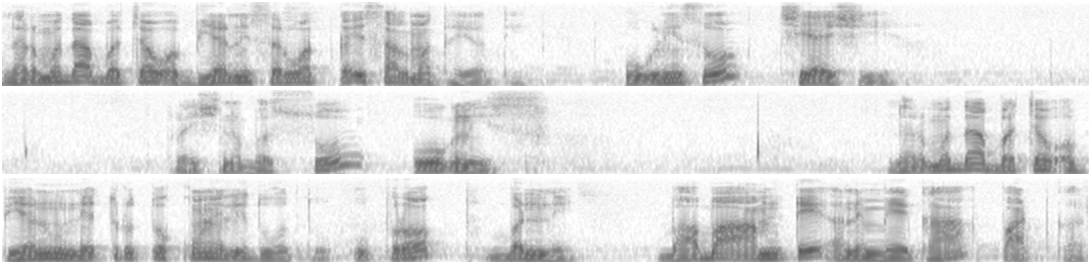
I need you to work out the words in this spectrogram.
નર્મદા બચાવ અભિયાનની શરૂઆત કઈ સાલમાં થઈ હતી? ઓગણીસો છ્યાસી પ્રશ્ન બસો ઓગણીસ. નર્મદા બચાવ અભિયાનનું નેતૃત્વ કોણે લીધું હતું? ઉપરોક્ત બંને, બાબા આમટે અને મેઘા પાટકર.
